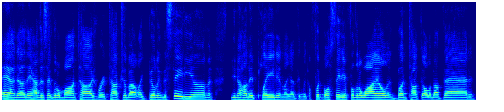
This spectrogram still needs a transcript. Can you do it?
and uh, they have this like little montage where it talks about like building the stadium, and you know how they played in like I think like a football stadium for a little while, and Bud talked all about that, and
